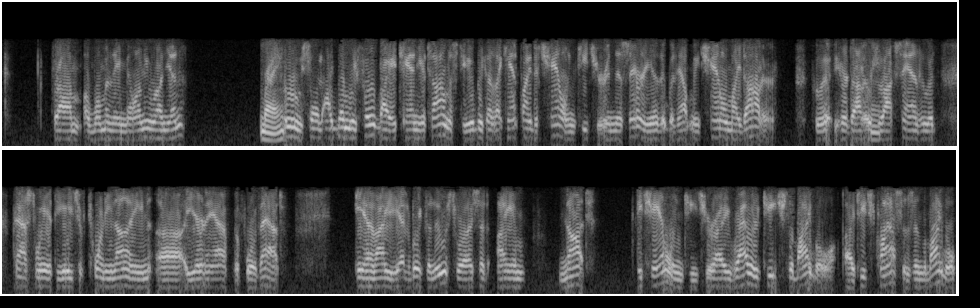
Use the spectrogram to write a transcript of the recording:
from a woman named Melanie Runyon Right. who said, I've been referred by Tanya Thomas to you because I can't find a channeling teacher in this area that would help me channel my daughter. Who her daughter was. Roxanne, who had passed away at the age of 29 uh, a year and a half before that. And I had to break the news to her. I said, I am not a channeling teacher. I rather teach the Bible. I teach classes in the Bible.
